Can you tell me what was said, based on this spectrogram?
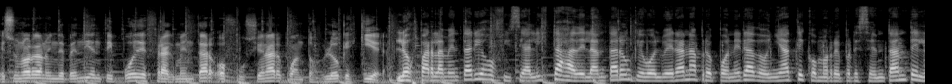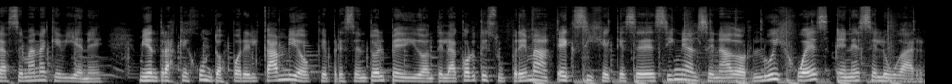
es un órgano independiente y puede fragmentar o fusionar cuantos bloques quiera. Los parlamentarios oficialistas adelantaron que volverán a proponer a Doñate como representante la semana que viene, mientras que Juntos por el Cambio, que presentó el pedido ante la Corte Suprema, exige que se designe al senador Luis Juez en ese lugar.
